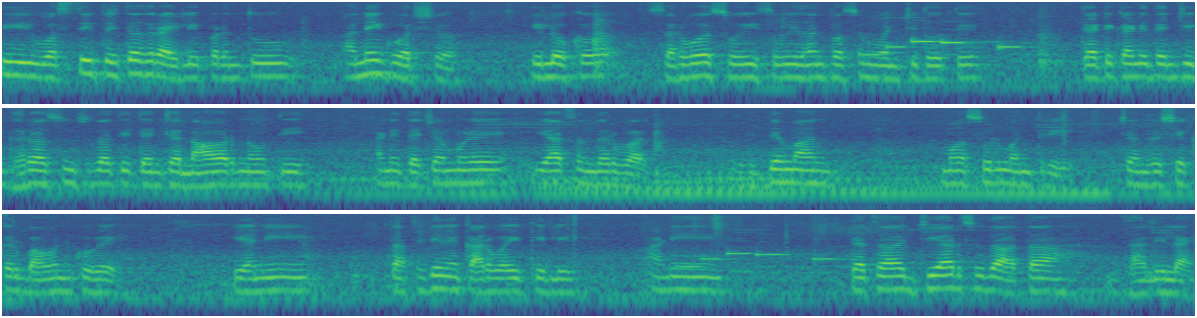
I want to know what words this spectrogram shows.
ती वस्ती तिथंच राहिली परंतु अनेक वर्ष ही लोक सर्व सोयी सुविधांपासून वंचित होते. त्या ठिकाणी त्यांची घरं असूनसुद्धा ती त्यांच्या नावावर नव्हती. आणि त्याच्यामुळे या संदर्भात विद्यमान महसूल मंत्री चंद्रशेखर बावनकुळे यांनी तातडीने कारवाई केली आणि त्याचा जी आरसुद्धा आता झालेला आहे.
